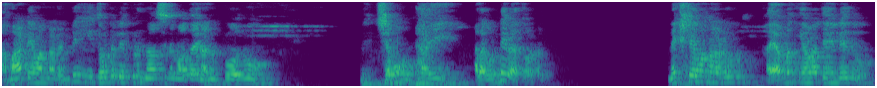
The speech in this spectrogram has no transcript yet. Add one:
ఆ మాట ఏమన్నాడంటే ఈ తోటలు ఎప్పుడు నాశనం అవుతాయని అనుకోను. నిత్యము ఉంటాయి. అలా ఉండేవి ఆ తోటలు. నెక్స్ట్ ఏమన్నాడు? హయామత్ గియామత్ ఏం లేదు.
